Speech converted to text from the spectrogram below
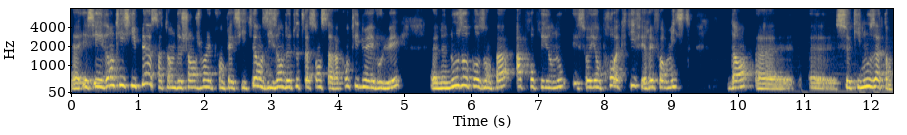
essayer d'anticiper un certain nombre de changements et de complexités en se disant, de toute façon, ça va continuer à évoluer. ne nous opposons pas, approprions-nous et soyons proactifs et réformistes dans euh, euh, ce qui nous attend.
